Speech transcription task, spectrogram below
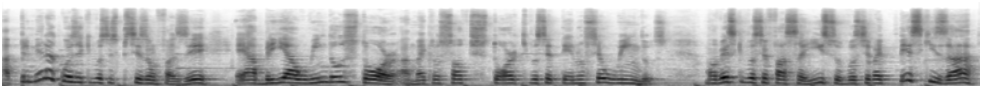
A primeira coisa que vocês precisam fazer é abrir a Windows Store, a Microsoft Store que você tem no seu Windows. Uma vez que você faça isso, você vai pesquisar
